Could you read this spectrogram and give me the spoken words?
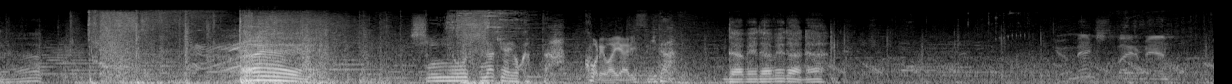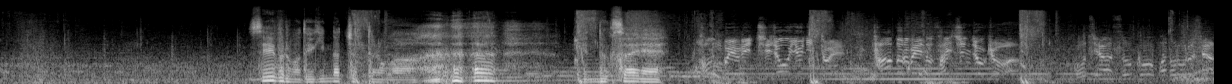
うんは信用しなきゃよかったこれはやりすぎだいダメダメだなセーブルも出禁になっちゃったのが めんどくさいね。本部より地上ユニットへタートルベイの最新状況は？こちら走行パトロール車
